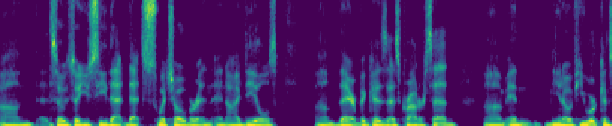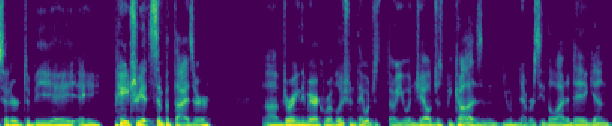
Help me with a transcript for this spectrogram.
Um, so so you see that that switch over in, in ideals um, there because as Crowder said, um, and you know if you were considered to be a, a patriot sympathizer um, during the American Revolution, they would just throw you in jail just because, and you would never see the light of day again.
